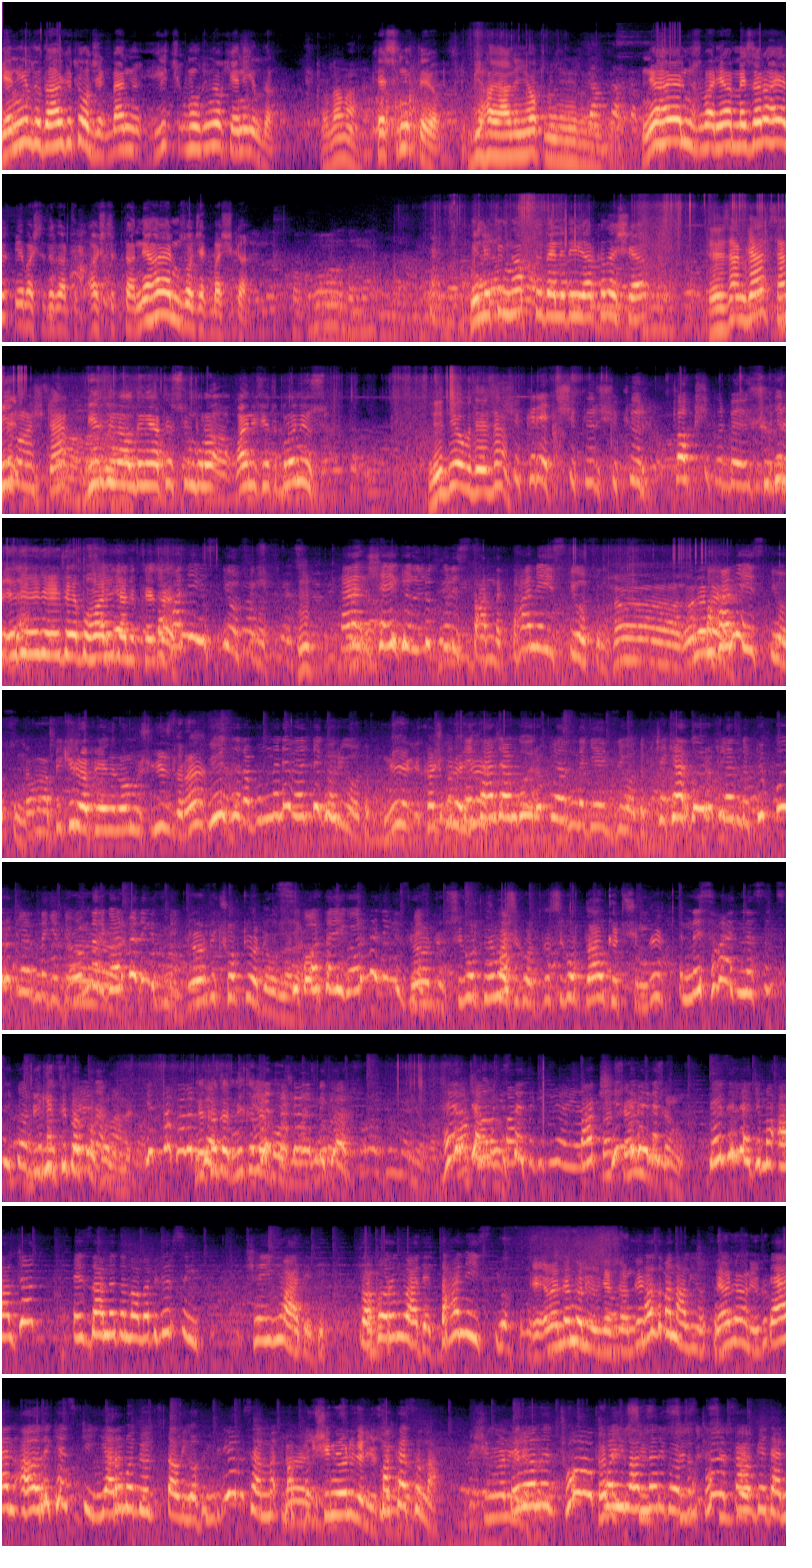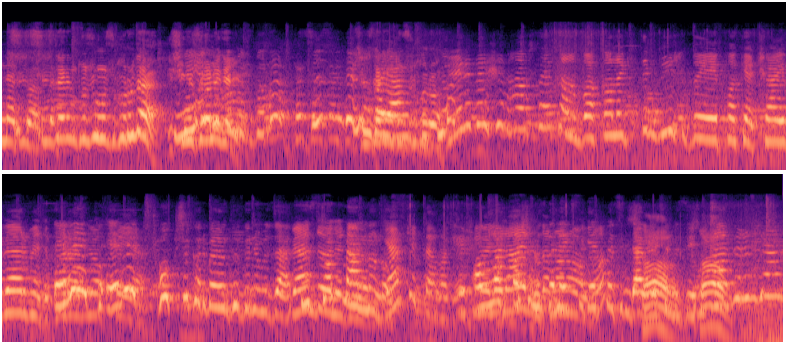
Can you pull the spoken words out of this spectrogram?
Yeni yılda daha kötü olacak. Ben hiç umudum yok yeni yılda. Öyle mi? Kesinlikle yok. Bir hayalin yok mu yeni yılda? Ne hayalimiz var ya? Mezarı hayal etmeye başladık artık açlıktan. Ne hayalimiz olacak başka? Milletin ne yaptığı belli değil arkadaş ya. Teyzem gel sen de Bir- konuş gel. Bir gün aldığın ertesi gün bula, aynı fiyatı bulamıyorsun. Ne diyor bu teyzem? Şükür et, şükür, şükür. Çok şükür böyle Şükür ede ede ede bu hale geldik teyze. Daha ne istiyorsunuz? Her şey güllük gülistanlık. Daha ne istiyorsunuz? Ha öyle mi? Daha ne istiyorsunuz? Tamam bir kilo peynir olmuş 100 lira. 100 lira bundan evvel de görüyorduk. Ne kaç paraydı? Deterjan kuyruklarında geziyorduk. Şeker kuyruklarında, tüp kuyruklarında geziyorduk. Onları görmediniz mi? Gördük çok gördük onları. Sigortayı görmediniz mi? Gördük. Sigorta ne var sigortada? Sigorta daha kötü şimdi. Nesi var, nasıl sigorta? Bir git bir bak bakalım. Git Ne gör. kadar- ne kadar borcun var? bir gör. Her canın istedi. Bak Bak şimdi benim göz ilacımı alacaksın. Eczaneden alabilirsin. Şeyin var dedi. Raporun var dedi. Daha ne istiyorsunuz? E, evvelden de alıyoruz eczanede. Ne zaman alıyorsun? Nereden alıyorduk? Ben ağrı kesici yarıma bölüp alıyordum biliyor musun sen? Mak- işin öyle geliyor. senin. makasla. İşin öyle Ben geliyor. onu çok Tabii, bayılanları siz- gördüm. siz- çok sizler- kavga edenleri siz- gördüm. Sizlerin tuzunuz kuru da işiniz Niye öyle tuzunuz geliyor. kuru? Sizin de Sizlerin ayağınız tuzu kuru. tutuyor. Beni beş hastayken bakkala gittim bir e, paket çay vermedi. Evet, yok evet. diye. Çok şükür bugünkü günümüze. Ben Biz de çok öyle diyorum. memnunuz. Gerçekten bak eşim Allah öyle başımızdan zaman eksik oldu. etmesin Sağ ol, devletimizi. sağ ol. Misafirim geldi.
